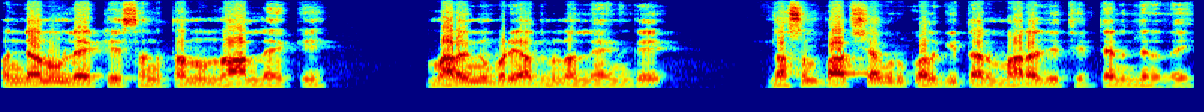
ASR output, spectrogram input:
ਪੰਜਾਂ ਨੂੰ ਲੈ ਕੇ, ਸੰਗਤਾਂ ਨੂੰ ਨਾਲ ਲੈ ਕੇ ਮਹਾਰਾਜ ਨੂੰ ਬੜੇ ਆਦਮ ਨਾਲ ਲੈਣ ਗਏ। ਦਸਮ ਪਾਤਸ਼ਾਹ ਗੁਰੂ ਕਲਗੀਧਰ ਮਹਾਰਾਜ ਇੱਥੇ ਤਿੰਨ ਦਿਨ ਰਹੇ।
